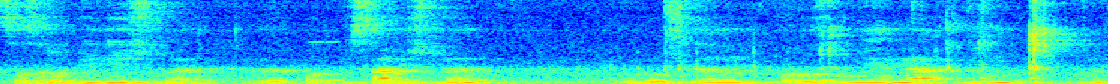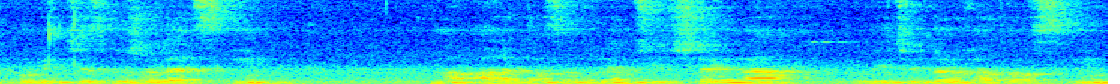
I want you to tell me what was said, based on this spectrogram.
Co zrobiliśmy? Y, Podpisaliśmy w lutym porozumienia i w powiecie zgorzeleckim, no ale koncentrujemy się dzisiaj na powiecie bełchatowskim.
